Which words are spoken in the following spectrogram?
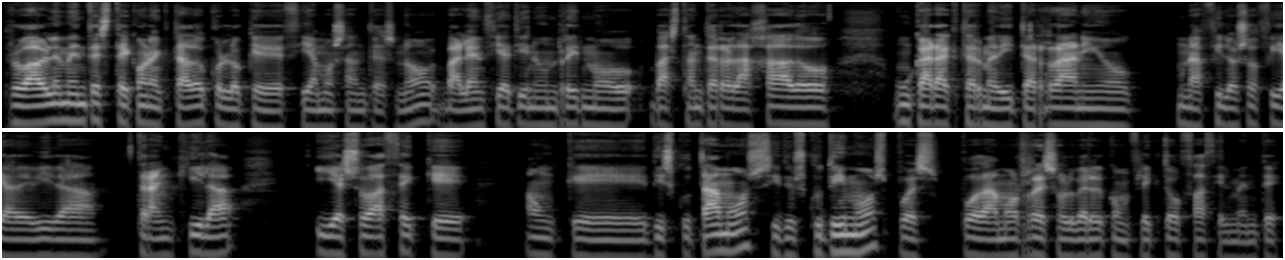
probablemente esté conectado con lo que decíamos antes, ¿no? Valencia tiene un ritmo bastante relajado, un carácter mediterráneo, una filosofía de vida tranquila y eso hace que aunque discutamos, si discutimos, pues podamos resolver el conflicto fácilmente.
